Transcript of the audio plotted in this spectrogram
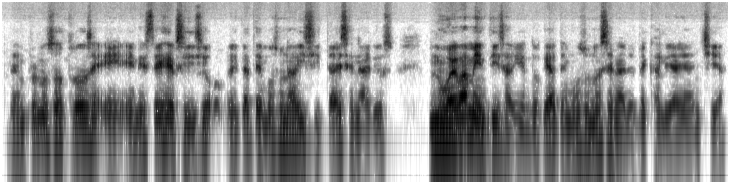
Por ejemplo, nosotros eh, en este ejercicio, ahorita tenemos una visita de escenarios nuevamente y sabiendo que ya tenemos unos escenarios de calidad de anchía,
